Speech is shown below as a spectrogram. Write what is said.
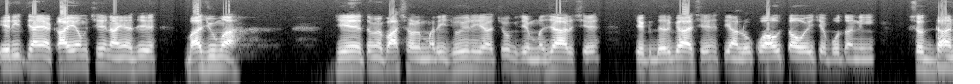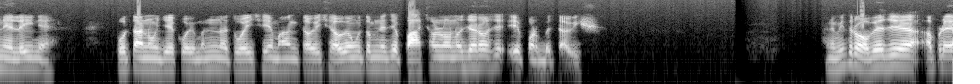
એ રીતે અહીંયા કાયમ છે ને અહીંયા જે બાજુમાં જે તમે પાછળ મારી જોઈ રહ્યા છો જે મજાર છે એક દરગાહ છે, ત્યાં લોકો આવતા હોય છે પોતાની શ્રદ્ધાને લઈને. પોતાનું જે કોઈ મન્નત હોય છે માંગતા હોય છે. હવે હું તમને જે પાછળનો નજારો છે, એ પણ બતાવીશ. અને મિત્રો, હવે જે આપણે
